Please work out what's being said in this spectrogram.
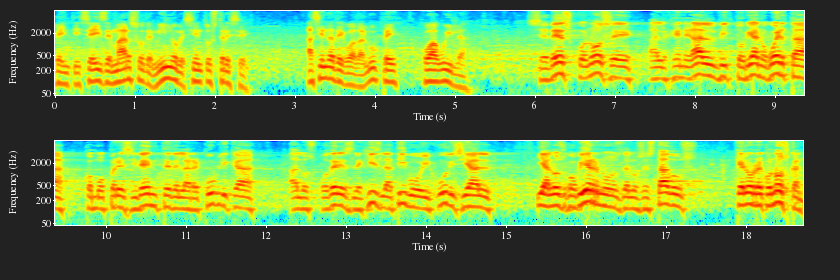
26 de marzo de 1913. Hacienda de Guadalupe, Coahuila. Se desconoce al general Victoriano Huerta como presidente de la República, a los poderes legislativo y judicial y a los gobiernos de los estados que lo reconozcan.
